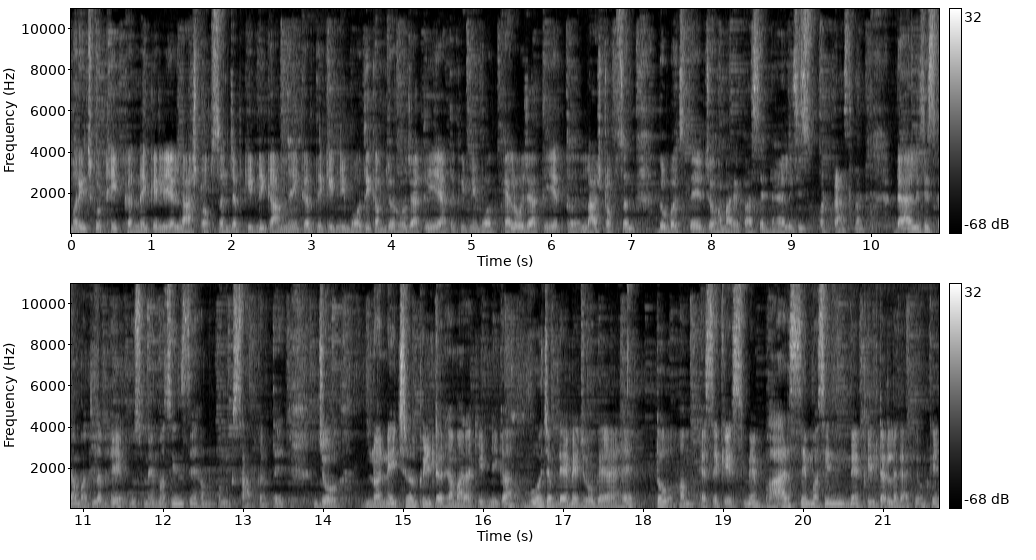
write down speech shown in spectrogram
मरीज़ को ठीक करने के लिए लास्ट ऑप्शन जब किडनी काम नहीं करती किडनी बहुत ही कमज़ोर हो जाती है या तो किडनी बहुत फेल हो जाती है तो लास्ट ऑप्शन दो बचते हैं जो हमारे पास है डायलिसिस और ट्रांसप्लांट डायलिसिस का मतलब है, उसमें मशीन से हम खून साफ़ करते हैं। जो नेचुरल फ़िल्टर है हमारा किडनी का, वो जब डैमेज हो गया है तो हम ऐसे केस में बाहर से मशीन में फ़िल्टर लगा के उनके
